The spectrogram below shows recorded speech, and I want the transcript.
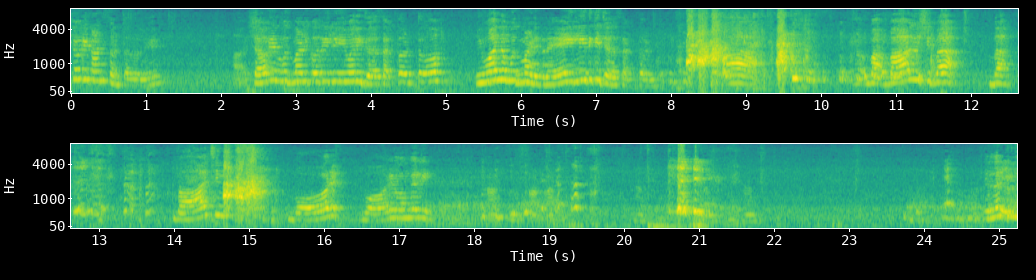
ಶೌರಿ ಕಾಣಿಸ್ತಾ ಉಂಟು ಅದರಲ್ಲಿ. ಶೌರಿ ಮುದ್ ಮಾಡ್ಲಿಕ್ಕೆ ಇಲ್ಲಿ ಇವನಿಗೆ ಜಲಸ್ ಆಗ್ತಾ ಉಂಟು. ಇವನ್ನ ಮುದ್ ಮಾಡಿದ್ರೆ ಇಲ್ಲಿ ಇದಕ್ಕೆ ಜಲಸ್ ಆಗ್ತಾ ಉಂಟು. ಬಾ ಶಿ ಬಾ ಬಾ. ಬಾ, ಚಿನ್ನ. ಬೋರೆ ಬೋರೆ ಒಂಗರಿ ಎಲ್ಲಕ್ಕಿಂತ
